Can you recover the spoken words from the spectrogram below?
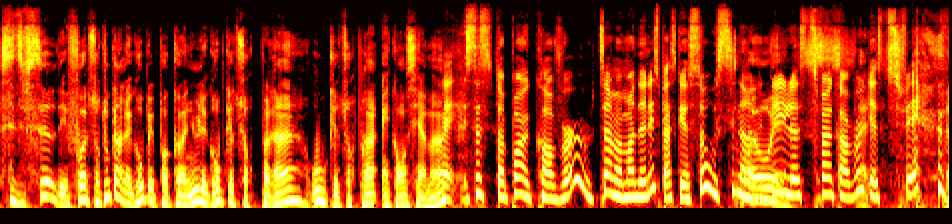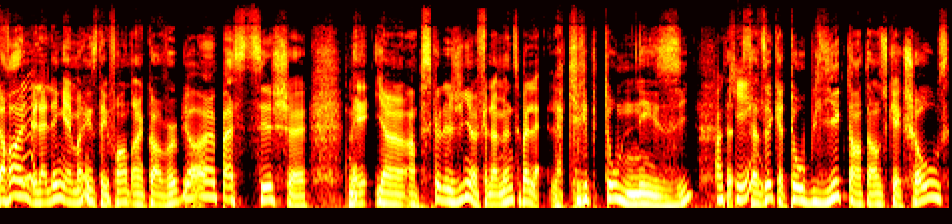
C'est difficile des fois, surtout quand le groupe est pas connu, le groupe que tu reprends ou que tu reprends inconsciemment. Mais ça, c'est pas un cover. Tu sais, à un moment donné, c'est parce que ça aussi, dans Ouais, l'idée, oui. là, si tu fais un cover, qu'est-ce que tu fais? Ah ouais, mais la ligne est mince des fois entre un cover puis un pastiche. mais il y a un- en psychologie, il y a un phénomène qui s'appelle la, la cryptomnésie. OK. C'est-à-dire que tu as oublié que tu as entendu quelque chose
